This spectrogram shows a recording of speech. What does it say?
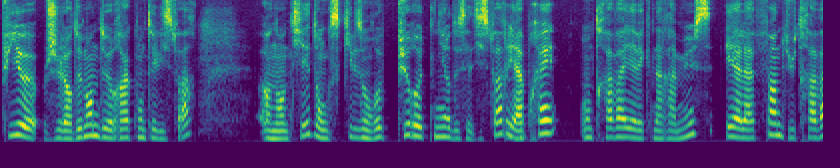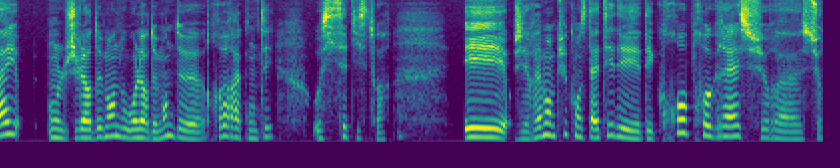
puis je leur demande de raconter l'histoire en entier, donc ce qu'ils ont pu retenir de cette histoire. Et mhm. après, on travaille avec Naramus, et à la fin du travail, on, je leur demande ou on leur demande de re-raconter aussi cette histoire. Et j'ai vraiment pu constater des, gros progrès sur, euh, sur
